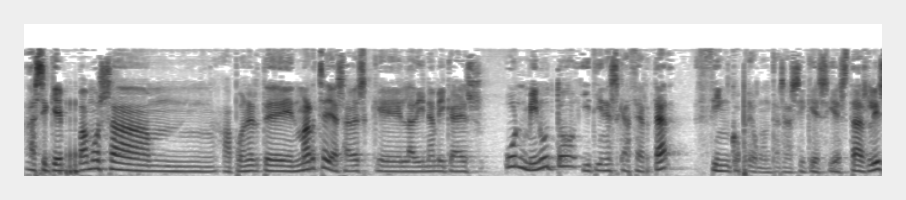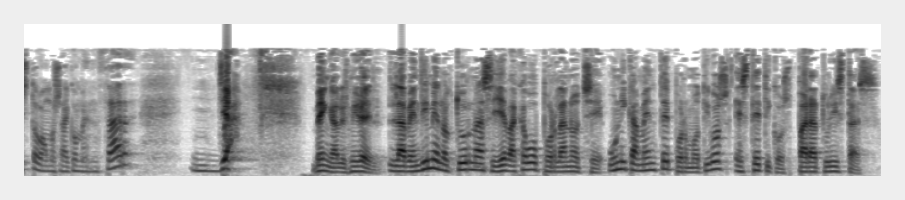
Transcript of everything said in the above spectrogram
Así que vamos a, mm, a ponerte en marcha. Ya sabes que la dinámica es un minuto y tienes que acertar cinco preguntas. Así que si estás listo, vamos a comenzar ya. Venga, Luis Miguel. La vendimia nocturna se lleva a cabo por la noche, únicamente por motivos estéticos, para turistas.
